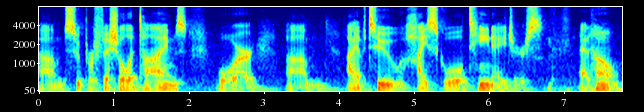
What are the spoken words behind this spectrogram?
um, superficial at times or um, I have two high school teenagers at home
